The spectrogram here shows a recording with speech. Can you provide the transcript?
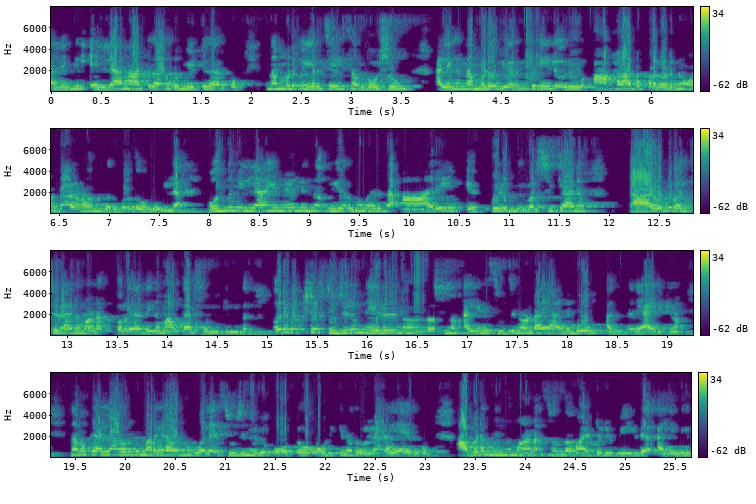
അല്ലെങ്കിൽ എല്ലാ നാട്ടുകാർക്കും വീട്ടുകാർക്കും നമ്മുടെ ഉയർച്ചയിൽ സന്തോഷവും അല്ലെങ്കിൽ നമ്മുടെ ഉയർച്ചയിൽ ഒരു ആഹ്ലാദ പ്രകടനവും ഉണ്ടാകണമെന്ന് നിർബന്ധമൊന്നുമില്ല. ഒന്നുമില്ലായ്മയിൽ നിന്ന് ഉയർന്നു വരുന്ന ആരെയും എപ്പോഴും വിമർശിക്കാനും താഴോട്ട് വലിച്ചിടാനുമാണ് കുറെ അധികം ആൾക്കാർ ശ്രമിക്കുന്നത്. ഒരുപക്ഷെ സുജിനും നേരിടുന്ന പ്രശ്നം അല്ലെങ്കിൽ സുജിനുണ്ടായ അനുഭവം അത് തന്നെ ആയിരിക്കണം. നമുക്ക് എല്ലാവർക്കും അറിയാവുന്ന പോലെ സുജിൻ ഒരു ഓട്ടോ ഓടിക്കുന്ന തൊഴിലാളിയായിരുന്നു. അവിടെ നിന്നുമാണ് സ്വന്തമായിട്ടൊരു വീട് അല്ലെങ്കിൽ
